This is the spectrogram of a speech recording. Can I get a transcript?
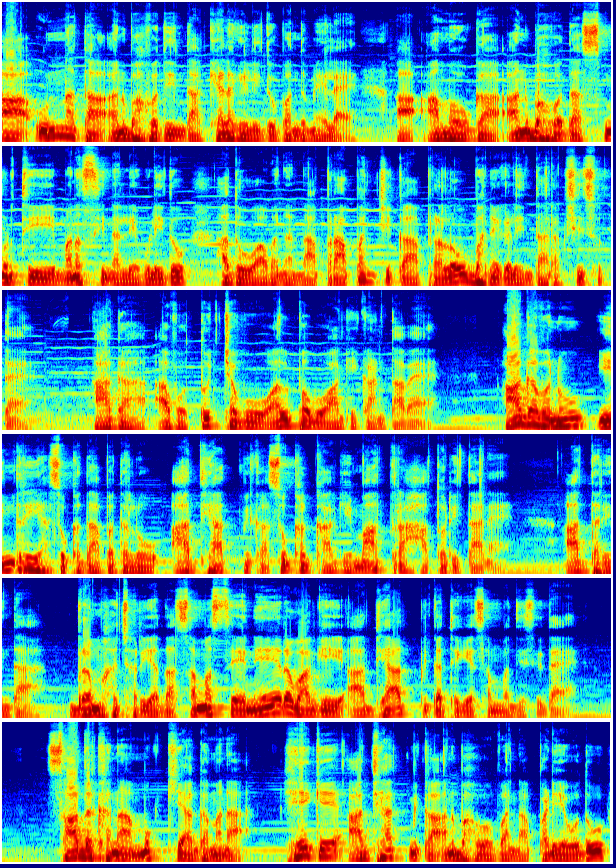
ಆ ಉನ್ನತ ಅನುಭವದಿಂದ ಕೆಳಗಿಳಿದು ಬಂದ ಮೇಲೆ ಆ ಅಮೋಘ ಅನುಭವದ ಸ್ಮೃತಿ ಮನಸ್ಸಿನಲ್ಲಿ ಉಳಿದು ಅದು ಅವನನ್ನು ಪ್ರಾಪಂಚಿಕ ಪ್ರಲೋಭನೆಗಳಿಂದ ರಕ್ಷಿಸುತ್ತೆ. ಆಗ ಅವು ತುಚ್ಛವೂ ಅಲ್ಪವೂ ಆಗಿ ಕಾಣ್ತವೆ. ಆಗವನು ಇಂದ್ರಿಯ ಸುಖದ ಬದಲು ಆಧ್ಯಾತ್ಮಿಕ ಸುಖಕ್ಕಾಗಿ ಮಾತ್ರ ಹಾತೊರಿತಾನೆ. ಆದ್ದರಿಂದ ಬ್ರಹ್ಮಚರ್ಯದ ಸಮಸ್ಯೆ ನೇರವಾಗಿ ಆಧ್ಯಾತ್ಮಿಕತೆಗೆ ಸಂಬಂಧಿಸಿದೆ. ಸಾಧಕನ ಮುಖ್ಯ ಗಮನ ಹೇಗೆ ಆಧ್ಯಾತ್ಮಿಕ ಅನುಭವವನ್ನು ಪಡೆಯುವುದು,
